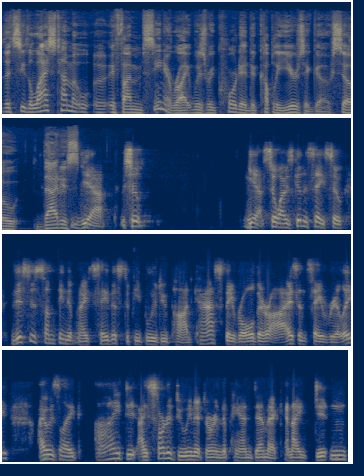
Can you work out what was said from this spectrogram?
let's see. The last time, it, if I'm seeing it right, was recorded a couple of years ago. So that is yeah. So yeah. So I was going to say. So this is something that when I say this to people who do podcasts, they roll their eyes and say, "Really?" I was like, I did. I started doing it during the pandemic, and I didn't.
